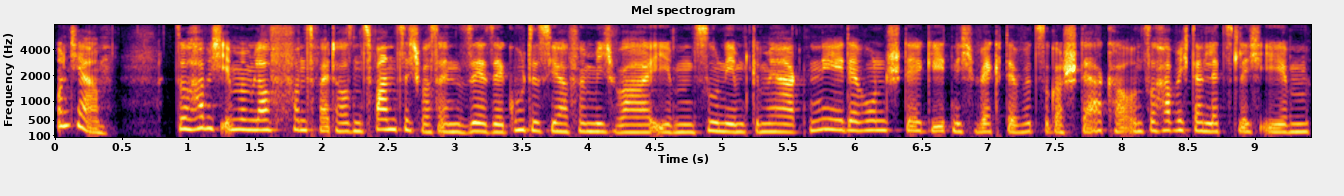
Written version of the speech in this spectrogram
Und ja, so habe ich eben im Laufe von 2020, was ein sehr, sehr gutes Jahr für mich war, eben zunehmend gemerkt, nee, der Wunsch, der geht nicht weg, der wird sogar stärker. Und so habe ich dann letztlich eben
